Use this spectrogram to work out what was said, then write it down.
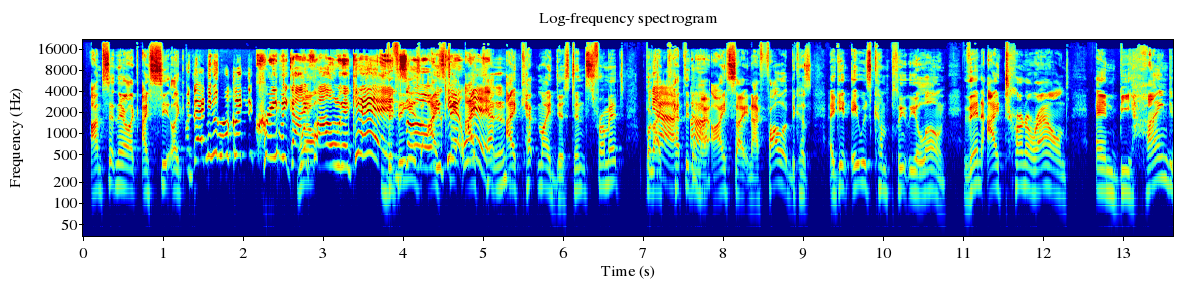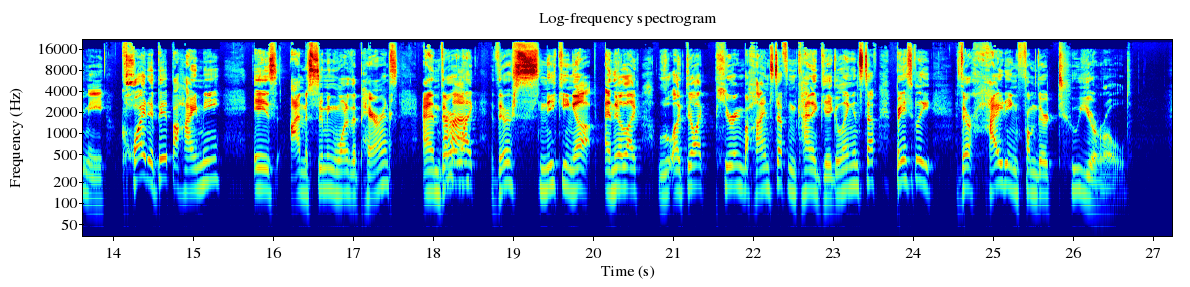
I'm sitting there like I see like but then you look like the creepy guy Well, following a kid. the thing so is I you can't I win. kept I kept my distance from it, but I kept it in uh-huh. my eyesight and I followed because again it was completely alone. Then I turn around and behind me, quite a bit behind me, is I'm assuming one of the parents, and they're Uh-huh. like they're sneaking up and they're like like they're like peering behind stuff and kind of giggling and stuff. Basically, they're hiding from their two year old.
